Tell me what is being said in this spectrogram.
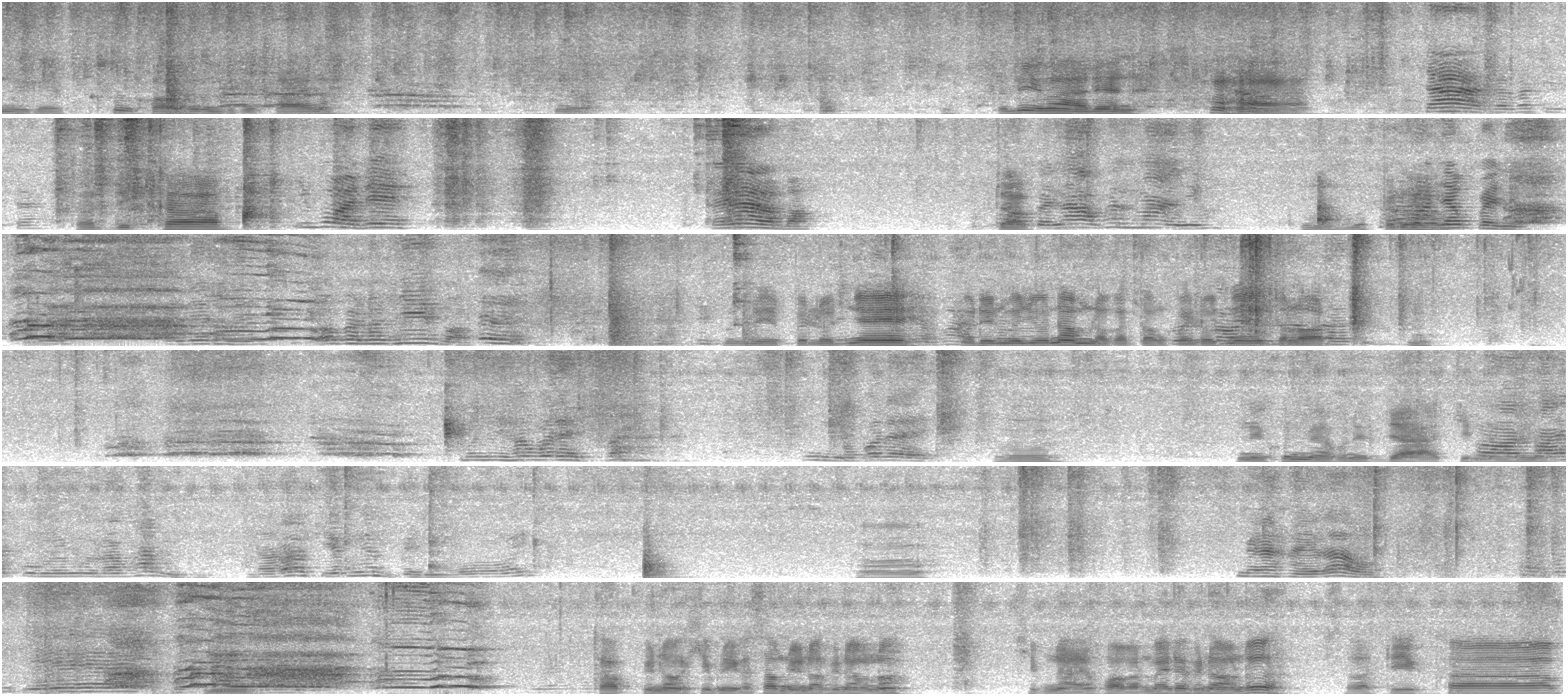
นี่ก็คือของที่มันจะไปขายเนาะเนี่ย จะรีบมาเด่นจ้าสวัสดีจ้าสวัสดีครับอีพ่อเด้ไปหน้าหรอบ่จากไปหน้าพันมาอยู่อืมไปเป็นรว่าถยังไปนี่ไปเด่นเลยเอาไปรถเฮ็ดบ่นี่ไปรถใหญ่ประเด็นมาอยู่น้ำเราก็ต้องไปรถใหญ่ตลอดมื้อนี้เขาบ่ได้ปลากุ้งก็บ่ได้อืมนี่คุณแม่คนนี้ยากินพอนะพี่น้อขางยกุ้งในมือละพันแล้วเราเก็บเงินเป็นโอ้ย อ๋อแม่ให้เราเราก็เก็บอืมครับพี่น้องคลิปนี้ก็ซ้ำนี่เนาะพี่น้องเนาะคลิปหน้าพอกันไหมเด้อพี่น้องเด้อสวัสดีครับ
